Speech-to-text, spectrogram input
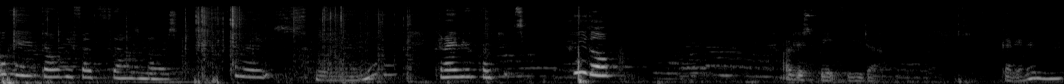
okay, that will be $5,000. All right, can I have your card, please? Here you go. I'll just wait for you to get it in.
